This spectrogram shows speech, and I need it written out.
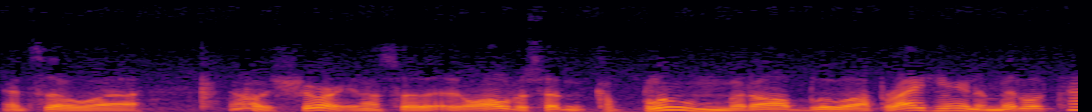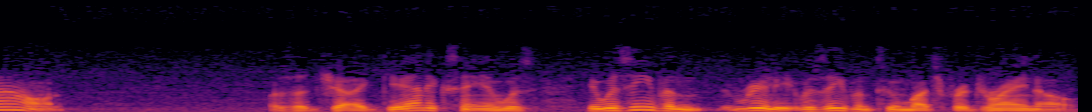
And so, uh, oh, sure, you know, so all of a sudden, kabloom, it all blew up right here in the middle of town. It was a gigantic scene. It was, it was even, really, it was even too much for Drano.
